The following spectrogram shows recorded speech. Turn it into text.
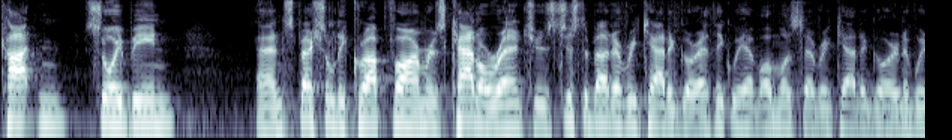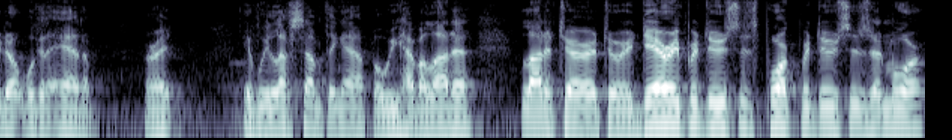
cotton, soybean, and specialty crop farmers, cattle ranchers, just about every category. I think we have almost every category, and if we don't, we're going to add them. All right? If we left something out, but we have a lot of, a lot of territory. Dairy producers, pork producers, and more.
